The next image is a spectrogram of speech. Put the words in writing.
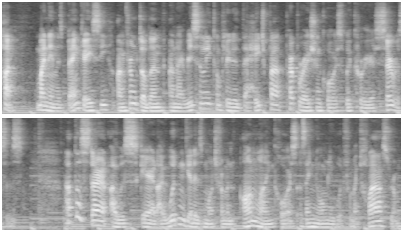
Hi, my name is Ben Casey, I'm from Dublin and I recently completed the HPAT preparation course with Career Services. At the start I was scared I wouldn't get as much from an online course as I normally would from a classroom.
